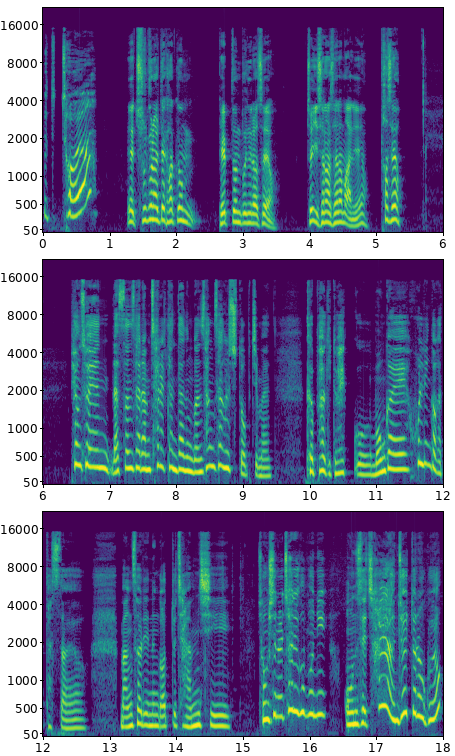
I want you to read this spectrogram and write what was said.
저, 저요? 예, 출근할 때 가끔 뵙던 분이라서요. 저 이상한 사람 아니에요. 타세요. 평소엔 낯선 사람 차를 탄다는 건 상상할 수도 없지만 급하기도 했고 뭔가에 홀린 것 같았어요. 망설이는 것도 잠시 정신을 차리고 보니 어느새 차에 앉아 있더라고요.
